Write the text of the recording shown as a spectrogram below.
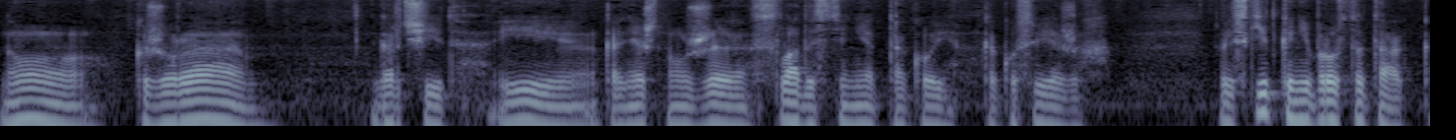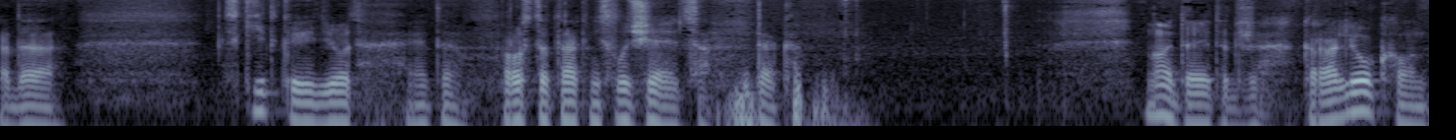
но кожура горчит. И, конечно, уже сладости нет такой, как у свежих. То есть скидка не просто так, когда скидка идет, это просто так не случается. Так. Ну, это этот же королек, он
